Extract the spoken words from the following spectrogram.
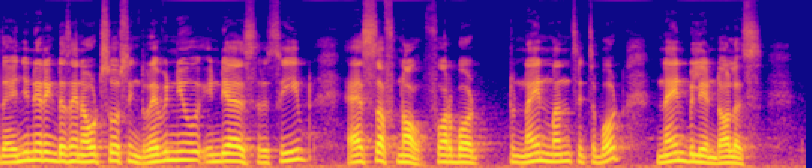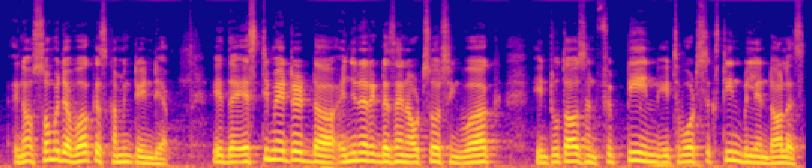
the engineering design outsourcing revenue India has received as of now for about nine months. It's about nine billion dollars you know so much of work is coming to india. Eh, the estimated uh, engineering design outsourcing work in 2015 it's about 16 billion dollars.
